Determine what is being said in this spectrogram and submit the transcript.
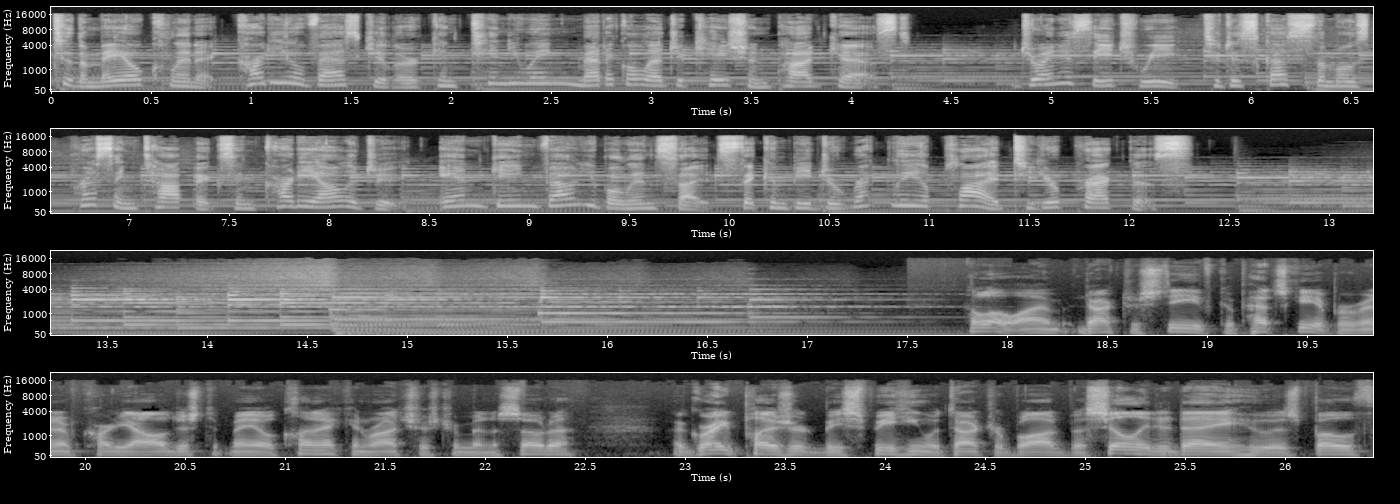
to the Mayo Clinic Cardiovascular Continuing Medical Education Podcast. Join us each week to discuss the most pressing topics in cardiology and gain valuable insights that can be directly applied to your practice. Hello, I'm Dr. Steve Kopecky, a preventive cardiologist at Mayo Clinic in Rochester, Minnesota. A great pleasure to be speaking with Dr. Vlad Vasile today, who is both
